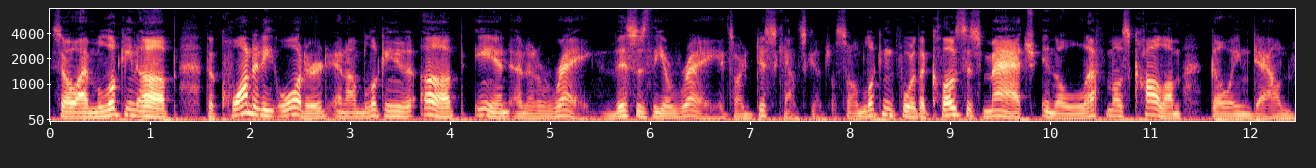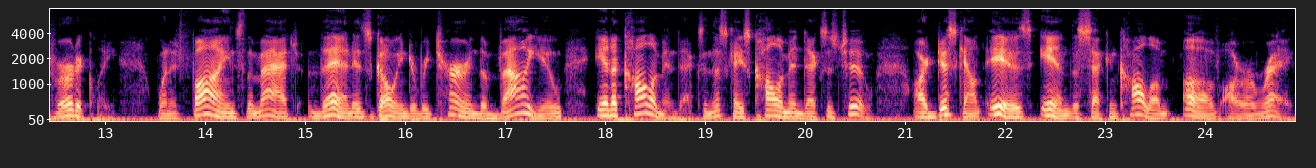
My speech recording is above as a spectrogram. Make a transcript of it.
So I'm looking up the quantity ordered and I'm looking it up in an array. This is the array. It's our discount schedule. So I'm looking for the closest match in the leftmost column going down vertically. When it finds the match, then it's going to return the value in a column index. In this case, column index is 2. Our discount is in the second column of our array.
